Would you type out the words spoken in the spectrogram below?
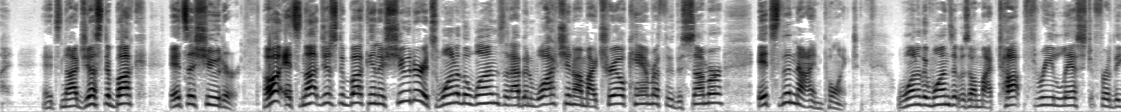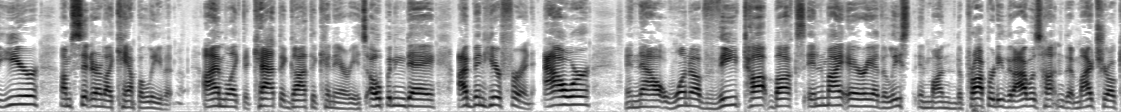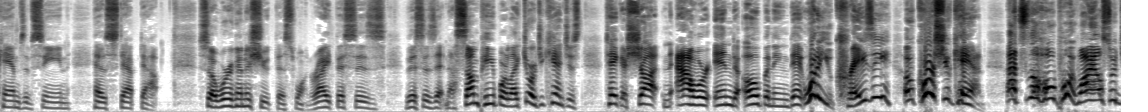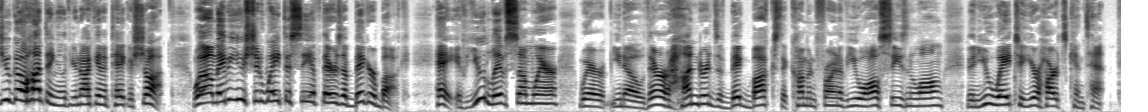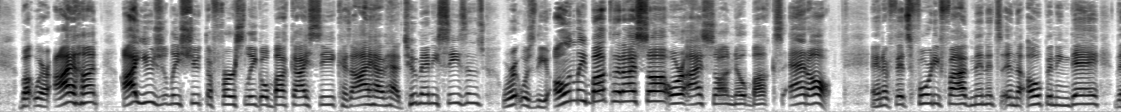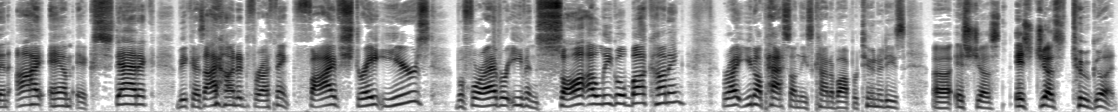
it's not just a buck, it's a shooter. Oh, it's not just a buck and a shooter. It's one of the ones that I've been watching on my trail camera through the summer. It's the nine point. One of the ones that was on my top three list for the year. I'm sitting there and I can't believe it. I'm like the cat that got the canary. It's opening day. I've been here for an hour and now one of the top bucks in my area, the least in my, the property that I was hunting that my trail cams have seen, has stepped out. So we're gonna shoot this one, right? This is this is it. Now some people are like, George, you can't just take a shot an hour into opening day. What are you crazy? Of course you can. That's the whole point. Why else would you go hunting if you're not gonna take a shot? Well, maybe you should wait to see if there's a bigger buck. Hey, if you live somewhere where, you know, there are hundreds of big bucks that come in front of you all season long, then you wait till your heart's content. But where I hunt, I usually shoot the first legal buck I see because I have had too many seasons where it was the only buck that I saw or I saw no bucks at all. And if it's 45 minutes in the opening day, then I am ecstatic because I hunted for, I think, five straight years before I ever even saw a legal buck hunting, right? You don't pass on these kind of opportunities. Uh, it's just it's just too good.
